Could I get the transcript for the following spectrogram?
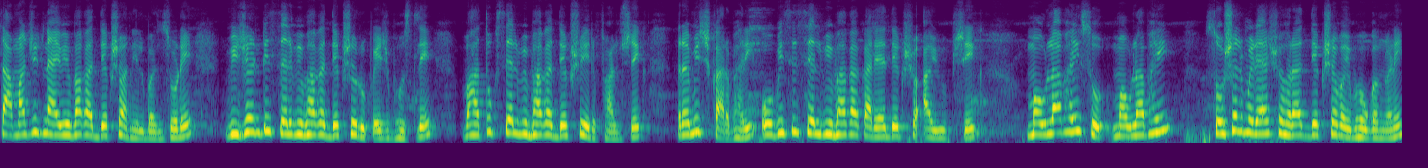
सामाजिक न्याय विभाग अध्यक्ष अनिल बनसोडे विजयंटी सेल विभाग अध्यक्ष रुपेश भोसले वाहतूक सेल विभाग अध्यक्ष इरफान शेख रमेश कारभारी ओबीसी सेल विभाग कार्याध्यक्ष आयुब शेख मौलाभाई सो मौलाभाई सोशल मीडिया शहराध्यक्ष वैभव गंगणे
